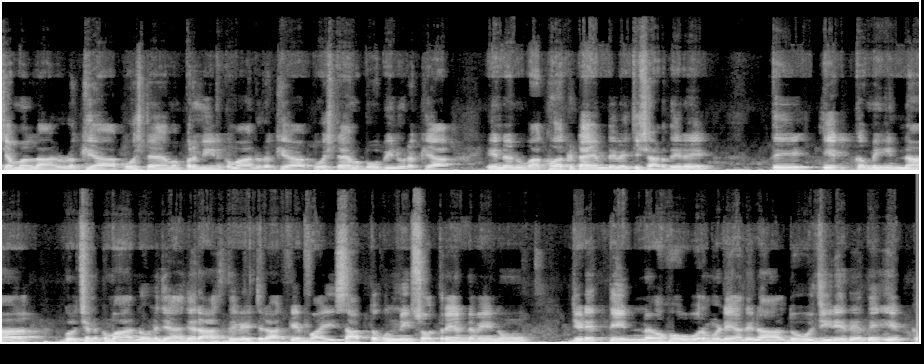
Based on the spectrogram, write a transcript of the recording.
ਚਮਨ ਲਾਲ ਨੂੰ ਰੱਖਿਆ ਕੁਝ ਟਾਈਮ ਪ੍ਰਵੀਨ ਕੁਮਾਰ ਨੂੰ ਰੱਖਿਆ ਕੁਝ ਟਾਈਮ ਬੋਬੀ ਨੂੰ ਰੱਖਿਆ, ਇਹਨਾਂ ਨੂੰ ਵੱਖ-ਵੱਖ ਟਾਈਮ ਦੇ ਵਿੱਚ ਛੱਡਦੇ ਰਹੇ ਤੇ ਇੱਕ ਮਹੀਨਾ ਗੁਲਸ਼ਨ ਕੁਮਾਰ ਨੂੰ ਨਜਾਇਜ਼ ਹਰਾਸ ਦੇ ਵਿੱਚ ਰੱਖ ਕੇ 22/7/1993 ਨੂੰ ਜਿਹੜੇ ਤਿੰਨ ਹੋਰ ਮੁੰਡਿਆਂ ਦੇ ਨਾਲ ਦੋ ਜੀਰੇ ਦੇ ਤੇ ਇੱਕ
